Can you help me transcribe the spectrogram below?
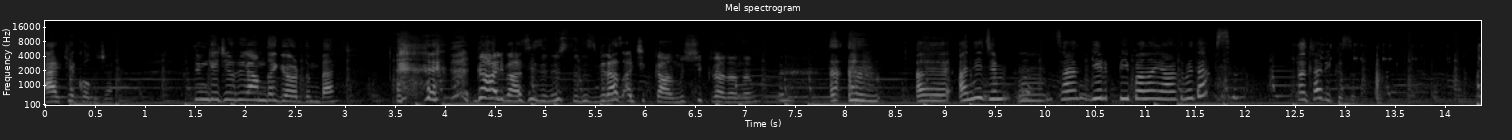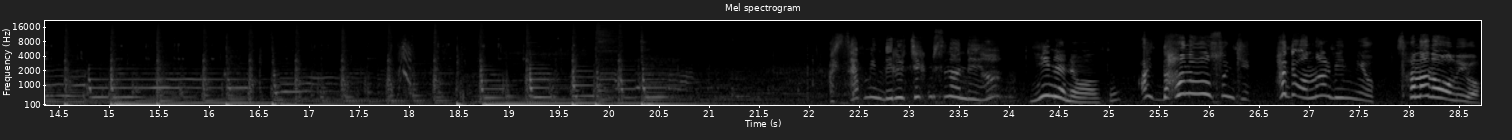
Erkek olacak. Dün gece rüyamda gördüm ben. Galiba sizin üstünüz biraz açık kalmış Şükran Hanım. Ee, anneciğim m, sen gelip bir bana yardım eder misin? Ha, tabii kızım. Ay sen beni delirtecek misin anne ya? Yine ne oldu? Ay daha ne olsun ki? Hadi onlar bilmiyor. Sana ne oluyor?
